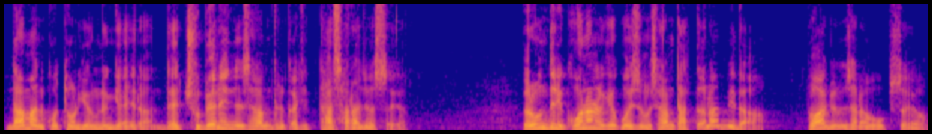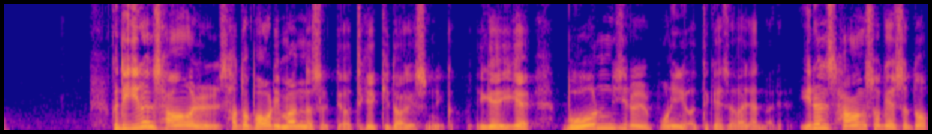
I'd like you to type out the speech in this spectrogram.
나만 고통을 겪는 게 아니라 내 주변에 있는 사람들까지 다 사라졌어요. 여러분들이 고난을 겪고 있으면 사람 다 떠납니다. 도와주는 사람 없어요. 근데 이런 상황을 사도 바울이 만났을 때 어떻게 기도하겠습니까? 이게, 이게 뭔지를 본인이 어떻게 해석하냐는 말이에요. 이런 상황 속에서도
